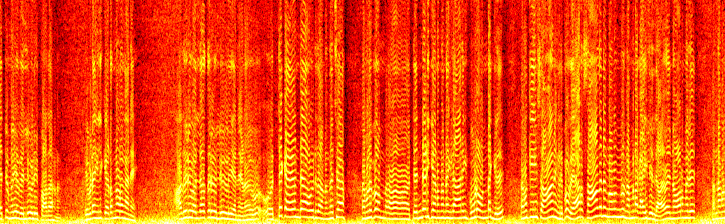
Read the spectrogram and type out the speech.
ഏറ്റവും വലിയ വെല്ലുവിളി ഇപ്പം അതാണ് എവിടെയെങ്കിലും കിടന്നുറങ്ങാനേ. അതൊരു വല്ലാത്തൊരു വെല്ലുവിളി തന്നെയാണ്. ഒറ്റക്കയന്റെ ആ ഒരു ഇതാണ്. എന്ന് വെച്ചാൽ നമ്മളിപ്പം ടെന്റ് അടിക്കുകയാണെന്നുണ്ടെങ്കിൽ ആരെങ്കിലും കൂടെ ഉണ്ടെങ്കിൽ നമുക്ക് ഈ സാധനങ്ങൾ ഇപ്പോൾ വേറെ സാധനങ്ങളൊന്നും നമ്മുടെ കയ്യിലില്ല. അതായത് നോർമൽ നമ്മൾ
